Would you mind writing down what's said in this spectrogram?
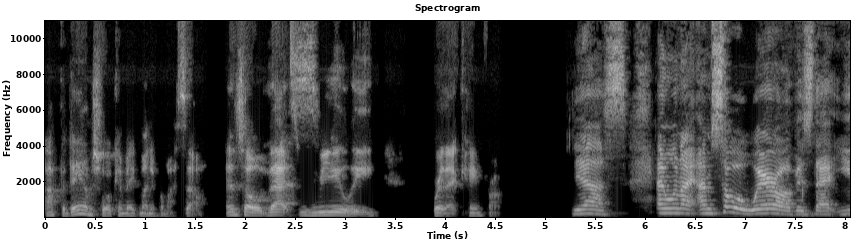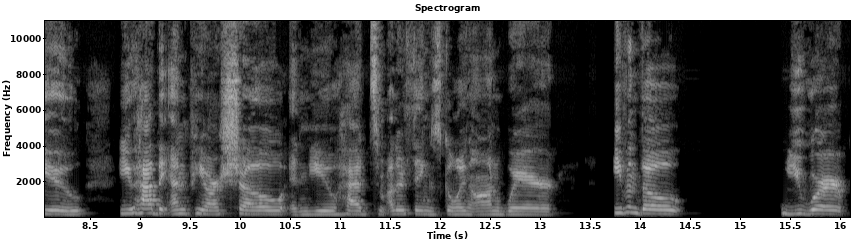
I for damn sure can make money for myself. And so that's really where that came from. Yes. And when I, I'm so aware of is that you you had the NPR show and you had some other things going on where even though you were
